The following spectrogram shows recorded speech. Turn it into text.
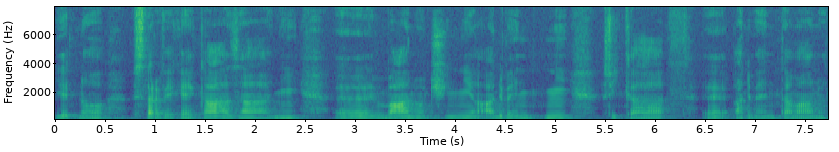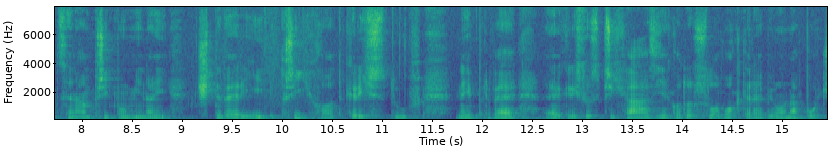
Jedno starověké kázání, eh, vánoční a adventní, říká, eh, advent a Vánoce nám připomínají čtverý příchod Kristův. Nejprve eh, Kristus přichází jako to slovo, které bylo na počátku,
